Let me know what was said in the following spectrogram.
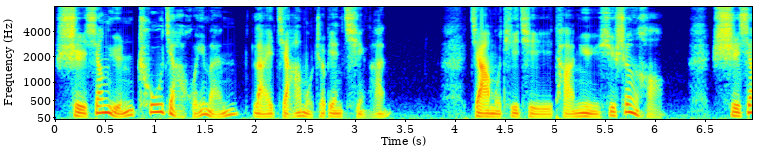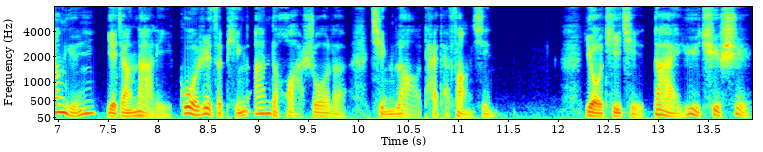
史湘云出嫁回门，来贾母这边请安。贾母提起她女婿甚好。史湘云也将那里过日子平安的话说了，请老太太放心。又提起黛玉去世，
